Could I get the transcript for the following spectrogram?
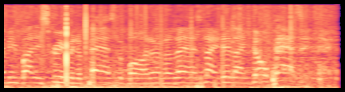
everybody screaming to pass the ball. Then the last night, they're like, don't pass it.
